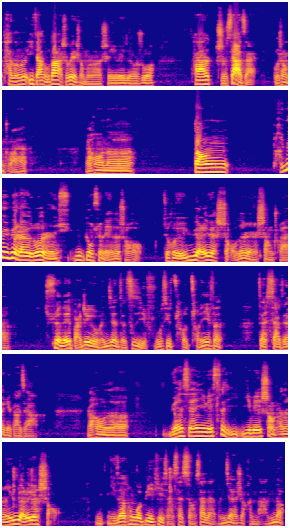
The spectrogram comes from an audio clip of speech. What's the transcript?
它能一家独大是为什么呢？是因为就是说它只下载不上传，然后呢，当越越来越多的人用迅雷的时候，就会有越来越少的人上传。迅雷把这个文件在自己服务器存存一份，再下载给大家。然后呢，原先因为下因为上传的人越来越少，你你再通过 BT 想下想下载文件是很难的。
